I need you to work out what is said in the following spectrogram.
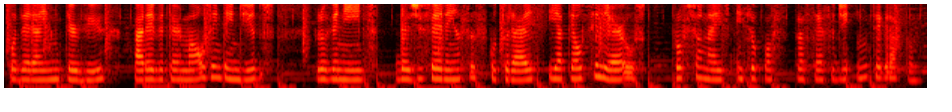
poderá intervir para evitar maus entendidos provenientes das diferenças culturais e até auxiliar os profissionais em seu processo de integração.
